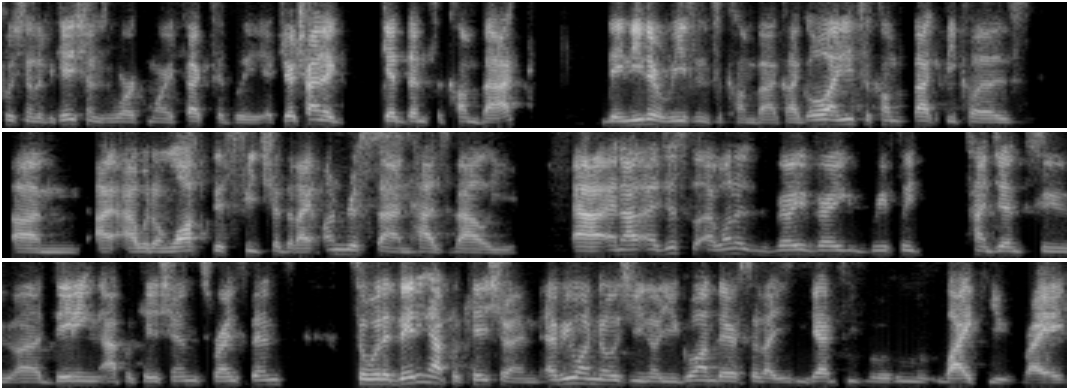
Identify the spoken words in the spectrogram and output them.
push notifications work more effectively if you're trying to get them to come back they need a reason to come back like oh i need to come back because um, I, I, would unlock this feature that i understand has value uh, and I, I, just i want to very very briefly tangent to uh, dating applications for instance so with a dating application everyone knows you know you go on there so that you can get people who like you right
